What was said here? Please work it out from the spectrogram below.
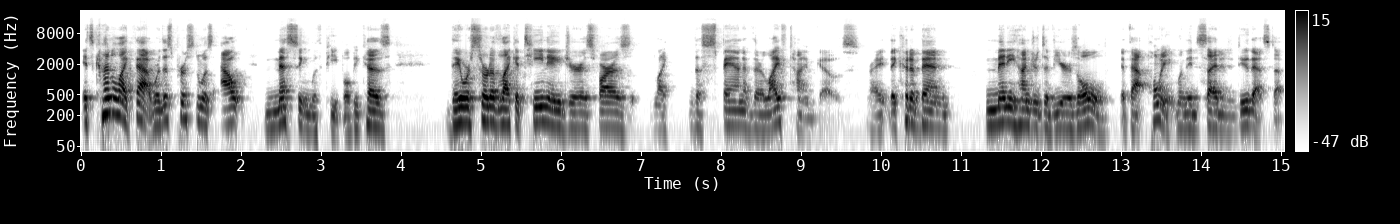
it's kind of like that where this person was out messing with people because they were sort of like a teenager as far as like the span of their lifetime goes right they could have been many hundreds of years old at that point when they decided to do that stuff.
